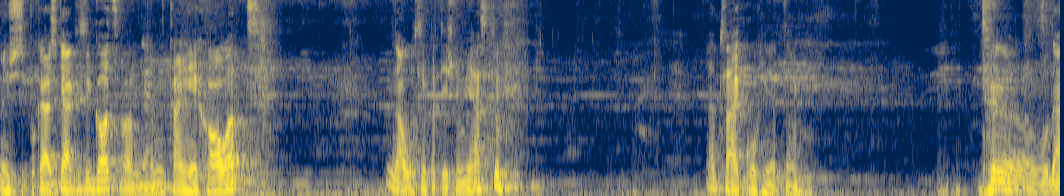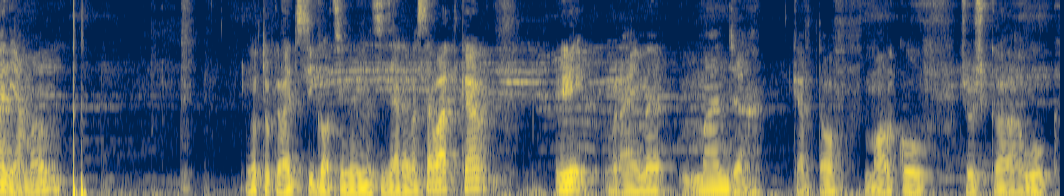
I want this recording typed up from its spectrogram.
И ще си покажа как си готвам. Да, това ни е холът. Много симпатично място. А това е кухнята. Вода няма. Но тук вече си готвим. Има си зелева салатка. И правиме манджа. Картоф, морков, чушка, лук.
